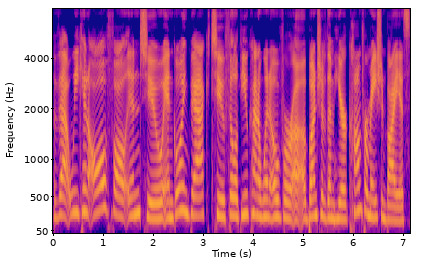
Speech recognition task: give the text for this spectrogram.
that we can all fall into. And going back to Phillip, you kind of went over a, a bunch of them here. Confirmation bias,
